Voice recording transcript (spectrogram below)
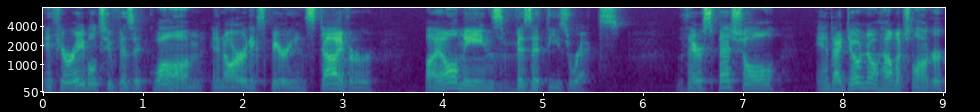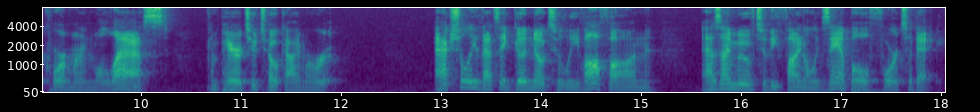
If you're able to visit Guam and are an experienced diver, by all means visit these wrecks. They're special, and I don't know how much longer Cormoran will last compared to Tokai Maru. Actually, that's a good note to leave off on as I move to the final example for today.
